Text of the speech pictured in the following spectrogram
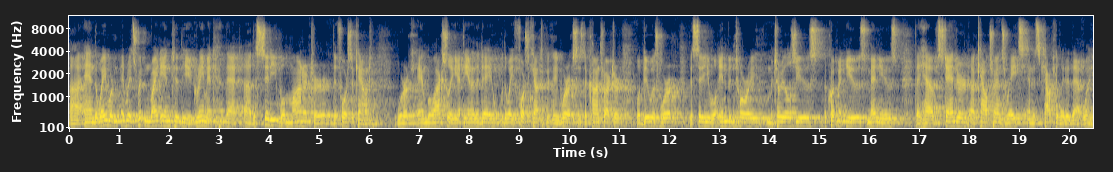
Uh, And the way it's written right into the agreement that uh, the city will monitor the force account work and will actually, at the end of the day, the way force account typically works is the contractor will do his work, the city will inventory materials used, equipment used, men used. They have standard uh, Caltrans rates and it's calculated that way.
